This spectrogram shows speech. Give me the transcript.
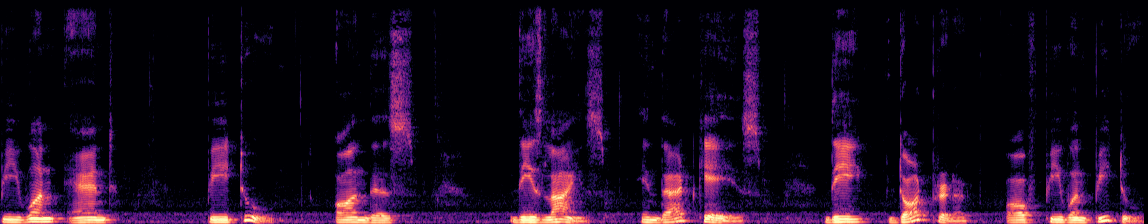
P1 and P2 on this these lines. In that case the dot product of p1 p2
